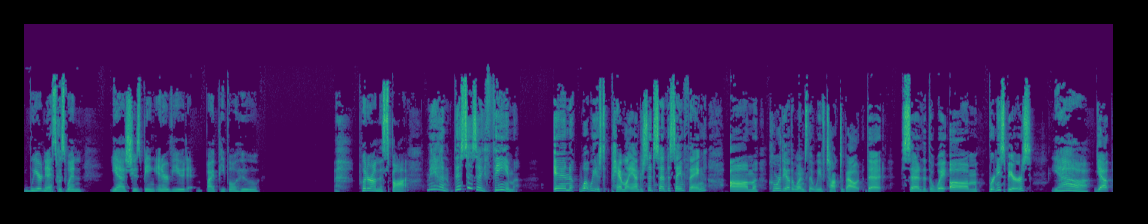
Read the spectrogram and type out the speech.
weirdness Ick. was when yeah she was being interviewed by people who put her on the spot. Man, this is a theme in what we Pamela Anderson said the same thing. Um, who are the other ones that we've talked about that said that the way um Britney Spears, yeah. Yep,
